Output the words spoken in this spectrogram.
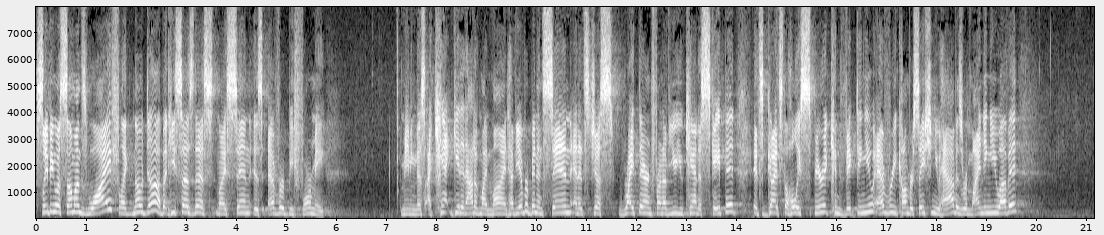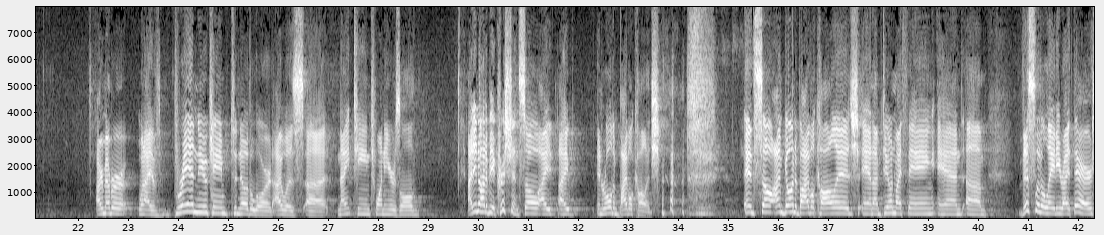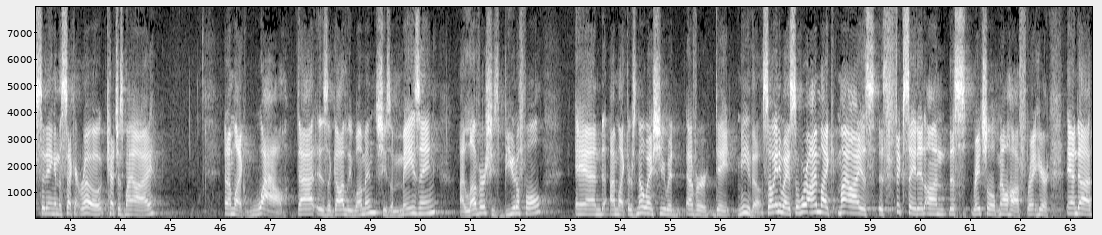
Sleeping with someone's wife? Like, no, duh. But he says this My sin is ever before me. Meaning this, I can't get it out of my mind. Have you ever been in sin and it's just right there in front of you? You can't escape it. It's, it's the Holy Spirit convicting you. Every conversation you have is reminding you of it. I remember when I brand new, came to know the Lord. I was uh, 19, 20 years old I didn't know how to be a Christian, so I, I enrolled in Bible college. and so I'm going to Bible college and I'm doing my thing. And um, this little lady right there, sitting in the second row, catches my eye. And I'm like, wow, that is a godly woman. She's amazing. I love her. She's beautiful. And I'm like, there's no way she would ever date me, though. So, anyway, so where I'm like, my eye is, is fixated on this Rachel Melhoff right here. And, uh,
